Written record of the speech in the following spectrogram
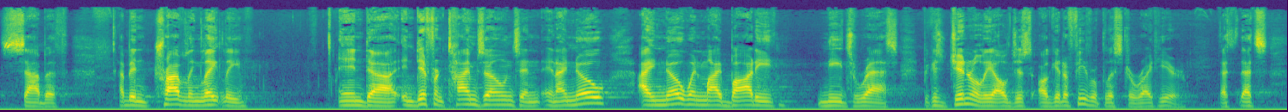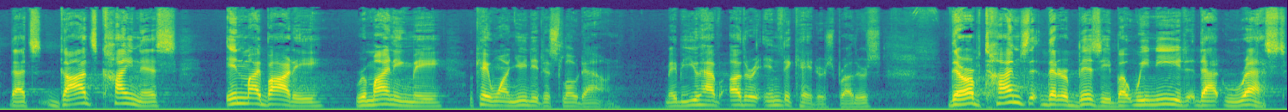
Sabbath. I've been traveling lately and uh, in different time zones, and, and I know I know when my body needs rest because generally I'll just I'll get a fever blister right here. That's that's that's God's kindness in my body reminding me, okay, one, you need to slow down. Maybe you have other indicators, brothers. There are times that are busy, but we need that rest.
